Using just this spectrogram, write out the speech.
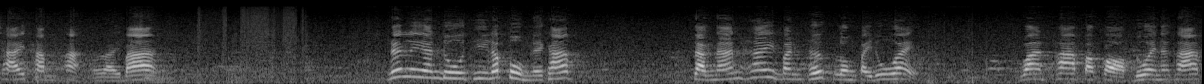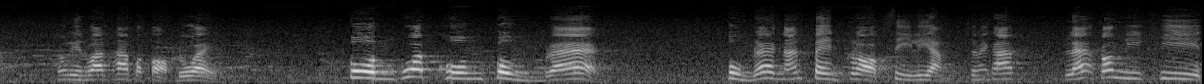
ใช้ทำอะไรบ้างนักเรียนดูทีละปุ่มเลยครับ จากนั้นให้บันทึกลงไปด้วย วาดภาพประกอบด้วยนะครับนักเรียนวาดภาพประกอบด้วย ปุ่มควบคุมปุ่มแรก ปุ่มแรกนั้นเป็นกรอบสี่เหลี่ยมใช่ไหมครับ และก็มีขีด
